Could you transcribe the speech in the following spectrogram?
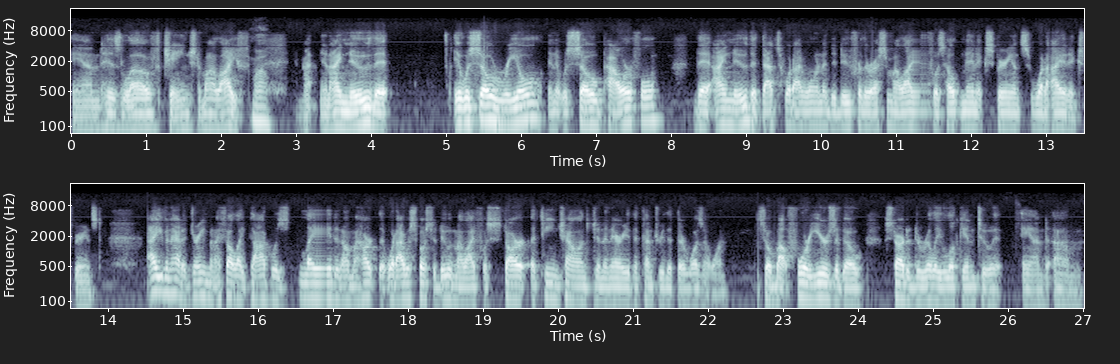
and His love changed my life. Wow! And I, and I knew that it was so real and it was so powerful that I knew that that's what I wanted to do for the rest of my life was help men experience what I had experienced. I even had a dream and I felt like God was laid it on my heart that what I was supposed to do in my life was start a teen challenge in an area of the country that there wasn't one. So about four years ago, started to really look into it. And um,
